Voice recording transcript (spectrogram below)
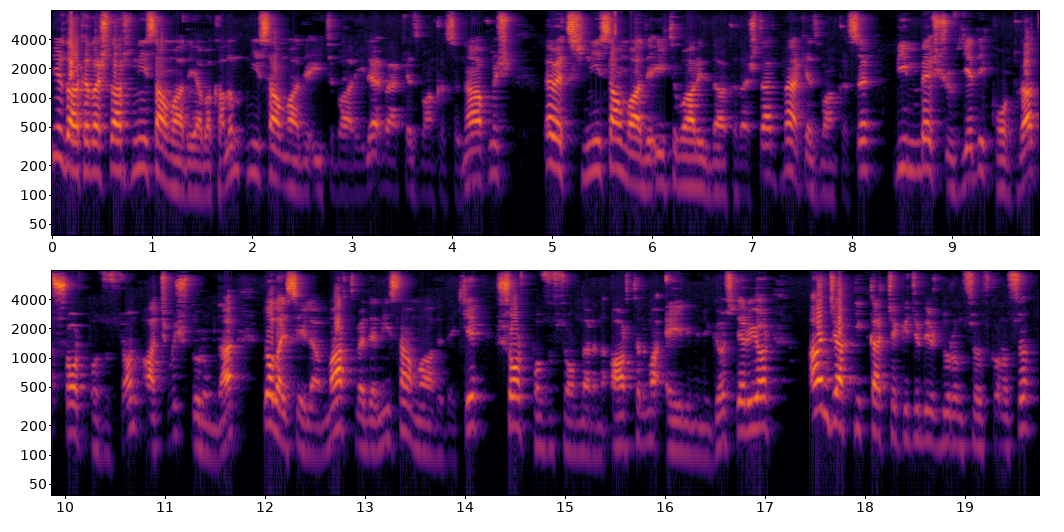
Bir de arkadaşlar Nisan vadeye bakalım. Nisan vade itibariyle Merkez Bankası ne yapmış? Evet Nisan vade itibariyle arkadaşlar Merkez Bankası 1507 kontrat short pozisyon açmış durumda. Dolayısıyla Mart ve de Nisan vadedeki short pozisyonlarını artırma eğilimini gösteriyor. Ancak dikkat çekici bir durum söz konusu.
